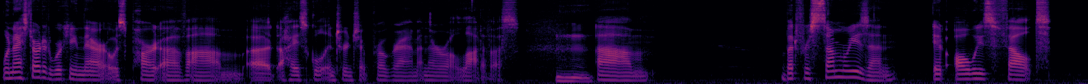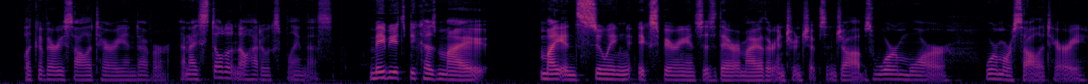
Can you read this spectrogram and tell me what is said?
When I started working there, it was part of um, a, a high school internship program, and there were a lot of us. Mm-hmm. Um, but for some reason, it always felt like a very solitary endeavor, and I still don't know how to explain this. Maybe it's because my my ensuing experiences there and my other internships and jobs were more were more solitary,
